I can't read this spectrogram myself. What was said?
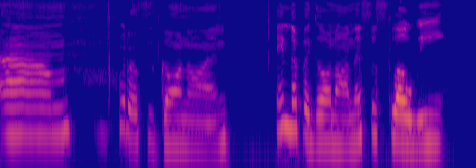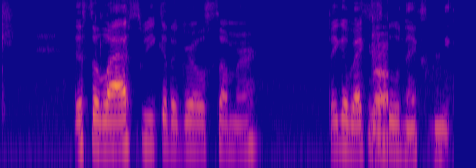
Um, what else is going on? Ain't nothing going on. It's a slow week. It's the last week of the girls' summer. They go back to No, school next week.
